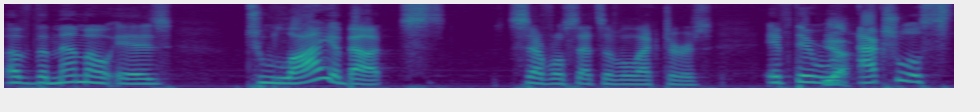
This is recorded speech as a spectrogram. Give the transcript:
of the memo is to lie about s- several sets of electors. If there were Yeah. actual s-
